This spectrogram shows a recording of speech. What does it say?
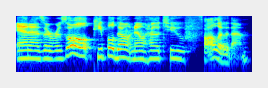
And as a result, people don't know how to follow them.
